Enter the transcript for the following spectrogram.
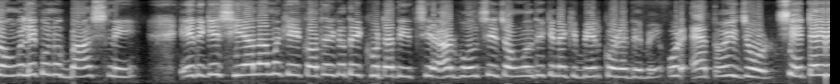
জঙ্গলে কোনো বাস নেই। এদিকে শিয়াল আমাকে কথায় কথায় খোটা দিচ্ছে আর বলছে জঙ্গল থেকে নাকি বের করে দেবে। ওর এতই জোর, সেটাই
